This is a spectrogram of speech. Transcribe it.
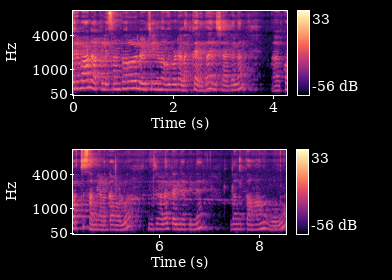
ഒരുപാട് ഇളക്കില്ല? സൺഫ്ലവർ ഓയിൽ ഒഴിച്ച് കഴിഞ്ഞാൽ ഒരുപാട് ഇളക്കരുത്. ഒരു ശകലം കുറച്ച് സമയം ഇളക്കാവുള്ളൂ. എന്നുവെച്ചാൽ ഇളക്കി കഴിഞ്ഞാൽ പിന്നെ അതങ്ങ് താന്നു പോകും.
